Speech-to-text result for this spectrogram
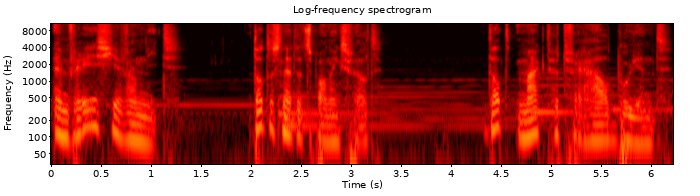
en vrees je van niet. Dat is net het spanningsveld. Dat maakt het verhaal boeiend.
